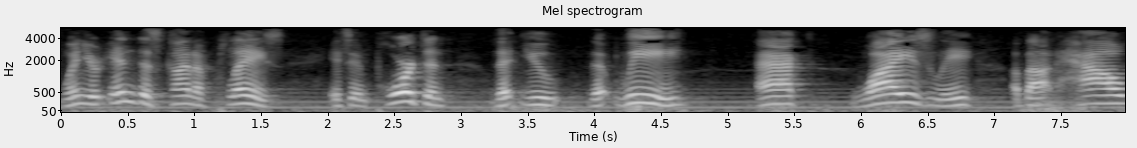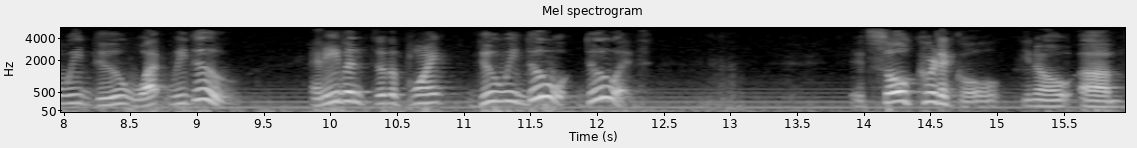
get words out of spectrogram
when you're in this kind of place, it's important that you that we act wisely about how we do what we do. And even to the point, do we do do it? It's so critical. You know, um,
